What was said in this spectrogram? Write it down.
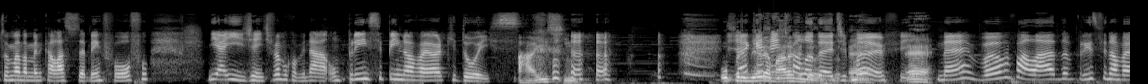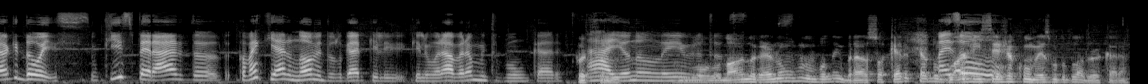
Turma da Mônica Laços é bem fofo. E aí, gente, vamos combinar? Um Príncipe em Nova York 2. Aí sim. O Já que a primeiro gente é falou do. Ed É, Murphy, É, né? Vamos falar do Príncipe Nova York 2. O que esperar do. Como é que era o nome do lugar que ele, que ele morava? Era muito bom, cara. Putz, Ai, eu- não lembro. O tudo. nome do lugar eu não, não vou lembrar, eu só quero que a dublagem o- seja com o mesmo dublador, cara.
